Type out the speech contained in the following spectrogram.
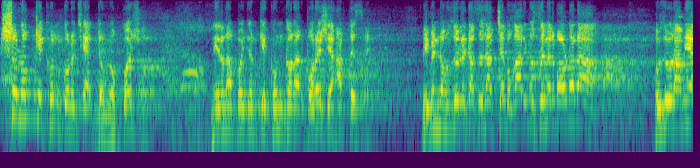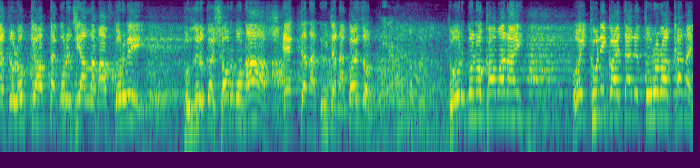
একশো লোককে খুন করেছে একজন লোক। কয়শো? নিরানব্বই জনকে খুন করার পরে সে হাঁটতেছে বিভিন্ন হুজুরের কাছে যাচ্ছে বোখারি, মুসলিমের বর্ণনা। হুজুর, আমি এত লোককে হত্যা করেছি, আল্লাহ মাফ করবে। হুজুর কয়, সর্বনাশ, একটা না, দুইটা না, কয়জন? তোর কোনো ক্ষমা নাই। ওই খুনি কয়, তাহলে তোরও রক্ষা নাই।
